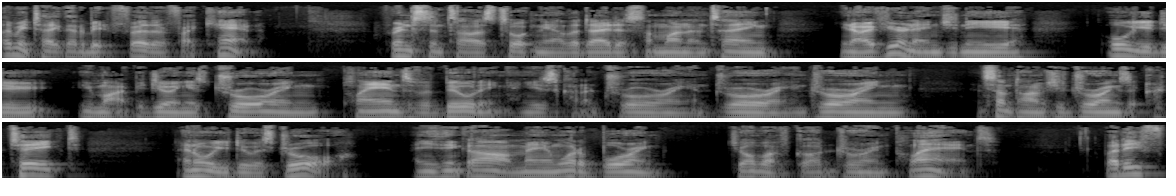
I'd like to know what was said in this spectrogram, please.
Let me take that a bit further if I can. For instance, I was talking the other day to someone and saying, you know, if you're an engineer, all you do, you might be doing is drawing plans of a building, and you're just kind of drawing and drawing and drawing, and sometimes your drawings are critiqued, and all you do is draw, and you think, oh man, what a boring job I've got drawing plans. But if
